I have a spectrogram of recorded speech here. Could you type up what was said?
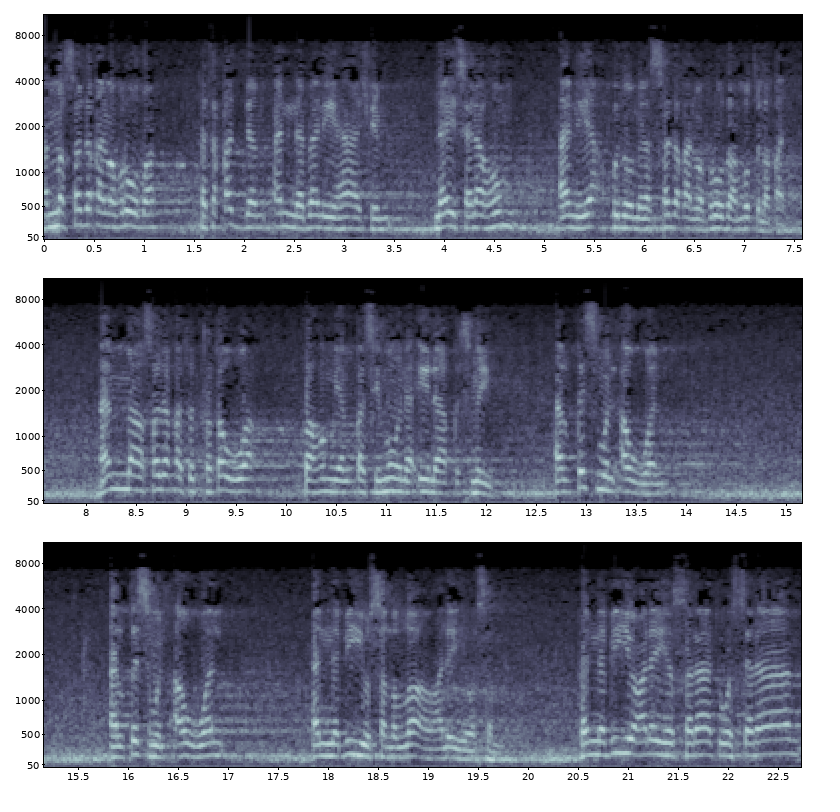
أما الصدقة المفروضة فتقدم أن بني هاشم ليس لهم أن يأخذوا من الصدقة المفروضة مطلقا. أما صدقة التطوع فهم ينقسمون إلى قسمين. القسم الأول القسم الأول النبي صلى الله عليه وسلم. فالنبي عليه الصلاة والسلام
